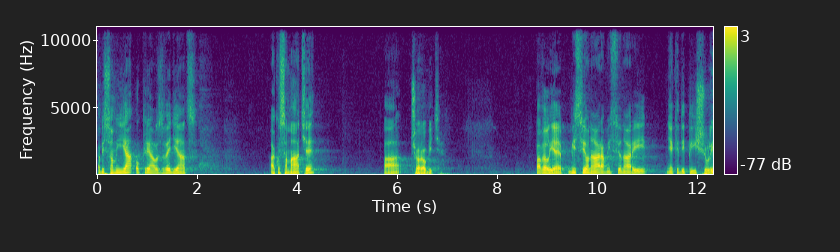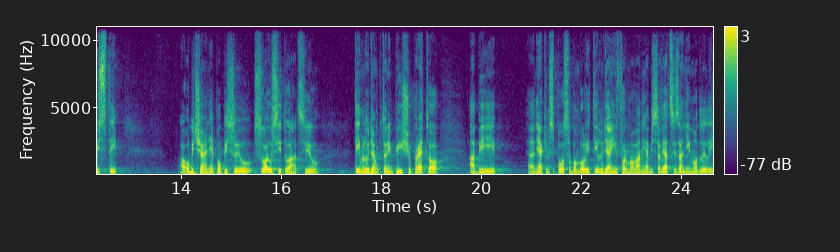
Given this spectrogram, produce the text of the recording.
aby som i ja okrial zvediac, ako sa máte a čo robíte. Pavel je misionár a misionári niekedy píšu listy a obyčajne popisujú svoju situáciu tým ľuďom, ktorým píšu preto, aby nejakým spôsobom boli tí ľudia informovaní, aby sa viacej za nich modlili,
